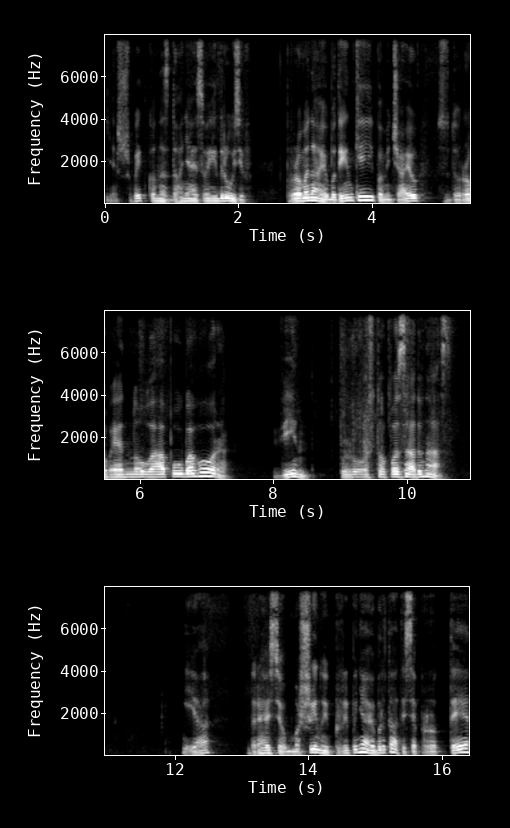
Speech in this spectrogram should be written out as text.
Я швидко наздоганяю своїх друзів, проминаю будинки і помічаю здоровенну лапу Багора. Він просто позаду нас. Я вдаряюся об машину і припиняю обертатися, проте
